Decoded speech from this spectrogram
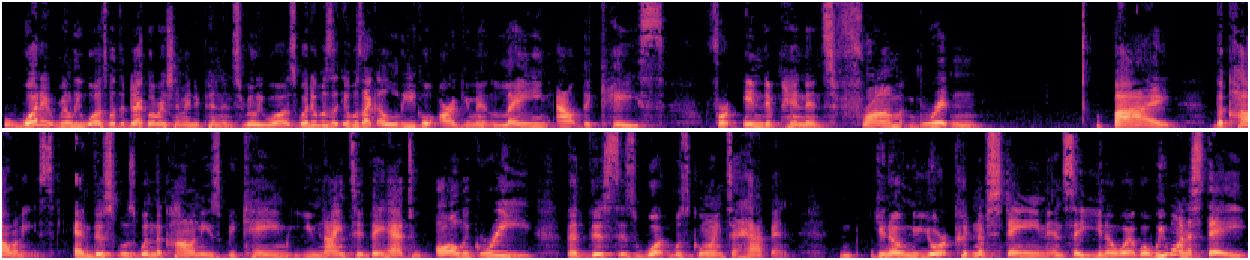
what it really was, what the Declaration of Independence really was, what it was, it was like a legal argument laying out the case for independence from Britain by the colonies. And this was when the colonies became united. They had to all agree that this is what was going to happen you know, New York couldn't abstain and say, you know what, well, we want to stay,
